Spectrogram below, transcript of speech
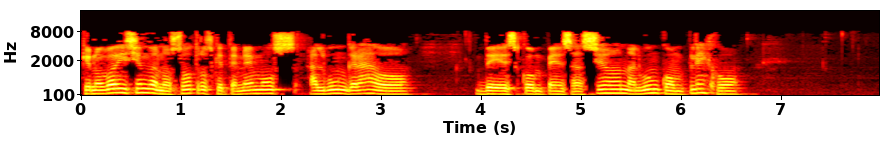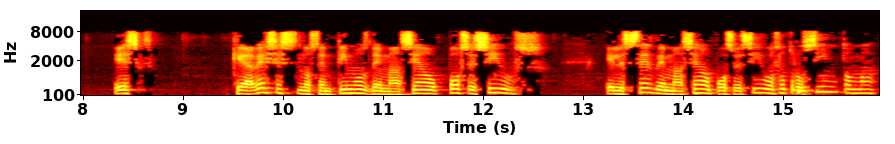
que nos va diciendo a nosotros que tenemos algún grado de descompensación, algún complejo, es que a veces nos sentimos demasiado posesivos. El ser demasiado posesivo es otro síntoma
